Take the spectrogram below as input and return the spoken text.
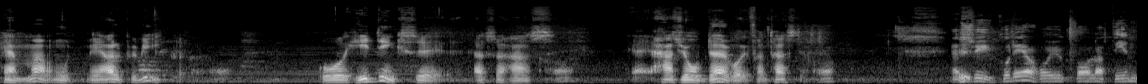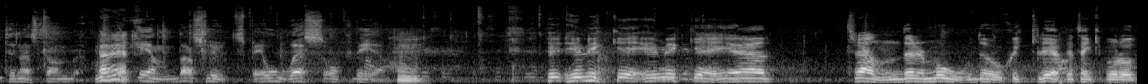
hemma mot, med all publik. Och Hiddings, eh, alltså hans, eh, hans jobb där var ju fantastiskt. Men Sydkorea har ju kvalat in till nästan varenda slutspel, OS och VM. Mm. Hur, hur, mycket, hur mycket är trender, mode och skicklighet? Jag tänker på då,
